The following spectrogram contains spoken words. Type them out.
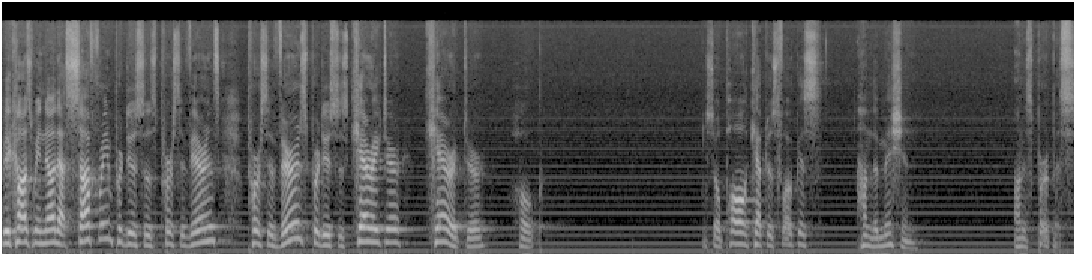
because we know that suffering produces perseverance, perseverance produces character, character, hope. So Paul kept his focus on the mission, on his purpose.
